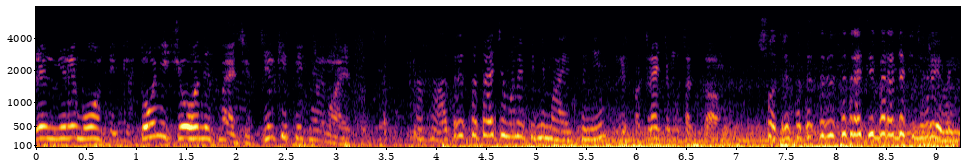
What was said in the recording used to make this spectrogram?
ре- ні ремонти, ніхто нічого не зменшив, тільки піднімається все. Ага, а 303 не піднімається, ні? 303 так само. Що, 303 бере 10 гривень?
